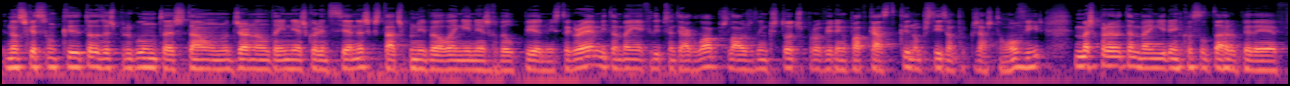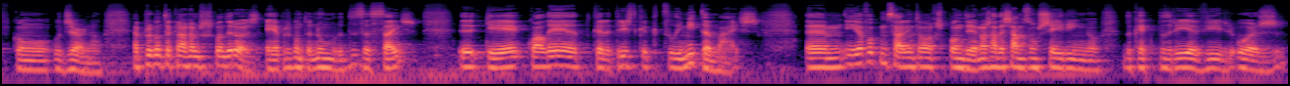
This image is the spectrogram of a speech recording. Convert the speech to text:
Não se esqueçam que todas as perguntas estão no journal da Inês 40 Cenas, que está disponível em Inês Rebelo P no Instagram e também em Filipe Santiago Lopes, lá os links todos para ouvirem o podcast que não precisam porque já estão a ouvir, mas para também irem consultar o PDF com o journal. A pergunta que nós vamos responder hoje é a pergunta número 16, eh, que é qual é a característica que te limita mais? Um, e eu vou começar então a responder. Nós já deixámos um cheirinho do que é que poderia vir hoje.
